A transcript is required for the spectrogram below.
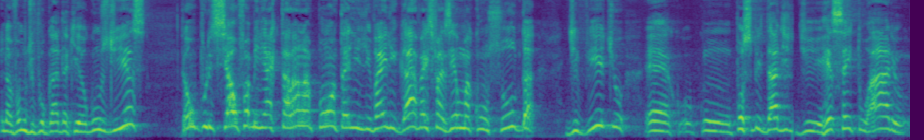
e nós vamos divulgar daqui a alguns dias. Então, o policial familiar que está lá na ponta, ele vai ligar, vai fazer uma consulta de vídeo é, com possibilidade de receituário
